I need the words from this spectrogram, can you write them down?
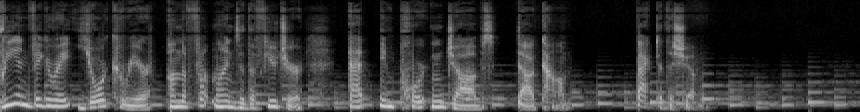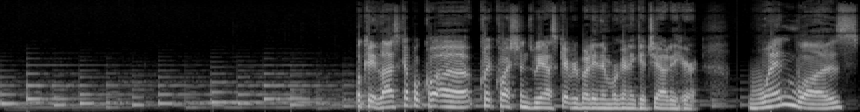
Reinvigorate your career on the front lines of the future at importantjobs.com. Back to the show. Okay, last couple uh, quick questions we ask everybody, and then we're going to get you out of here. When was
